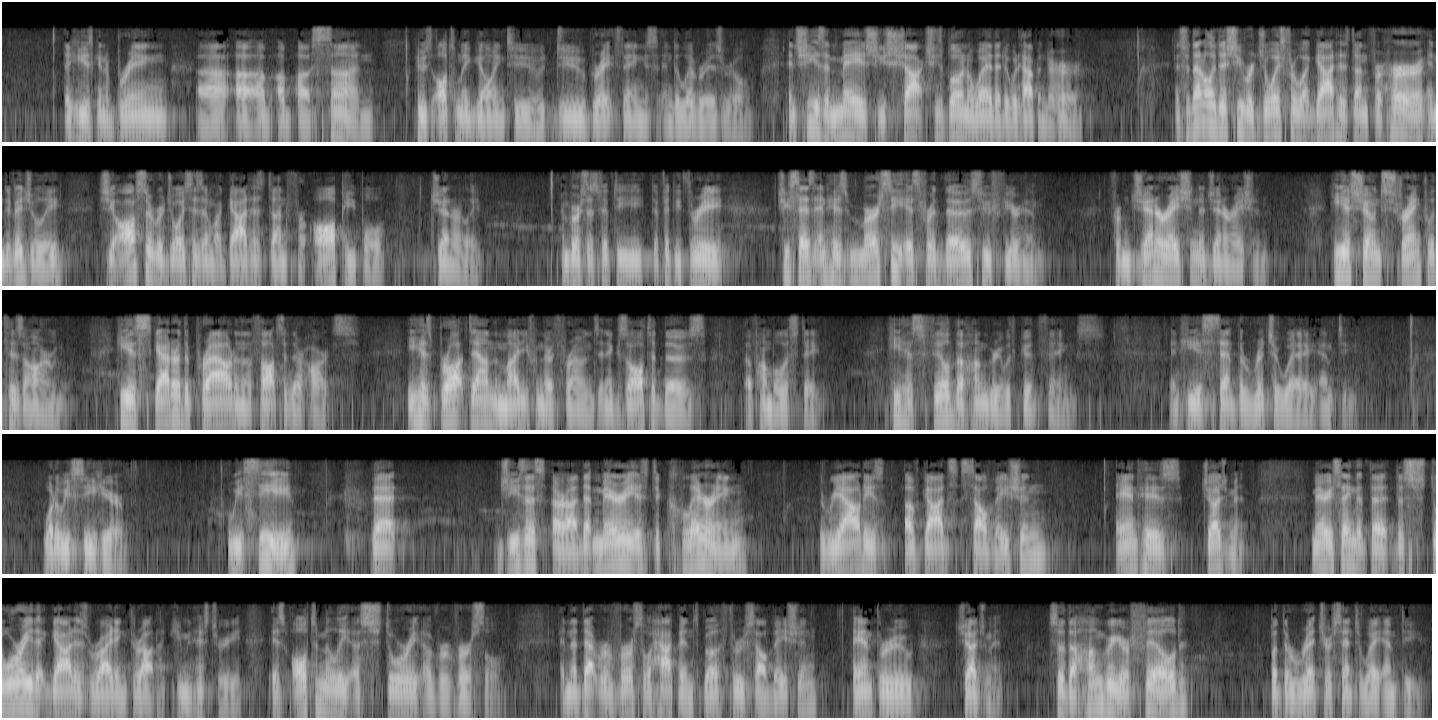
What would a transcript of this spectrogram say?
That he's going to bring uh, a, a, a son who's ultimately going to do great things and deliver Israel. And she is amazed, she's shocked, she's blown away that it would happen to her. And so not only does she rejoice for what God has done for her individually, she also rejoices in what God has done for all people generally. In verses 50 to 53, she says, And his mercy is for those who fear him, from generation to generation. He has shown strength with his arm. He has scattered the proud in the thoughts of their hearts. He has brought down the mighty from their thrones and exalted those of humble estate. He has filled the hungry with good things, and he has sent the rich away empty. What do we see here? we see that Jesus or uh, that Mary is declaring the realities of God's salvation and his judgment. Mary is saying that the, the story that God is writing throughout human history is ultimately a story of reversal. And that that reversal happens both through salvation and through judgment. So the hungry are filled, but the rich are sent away empty.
